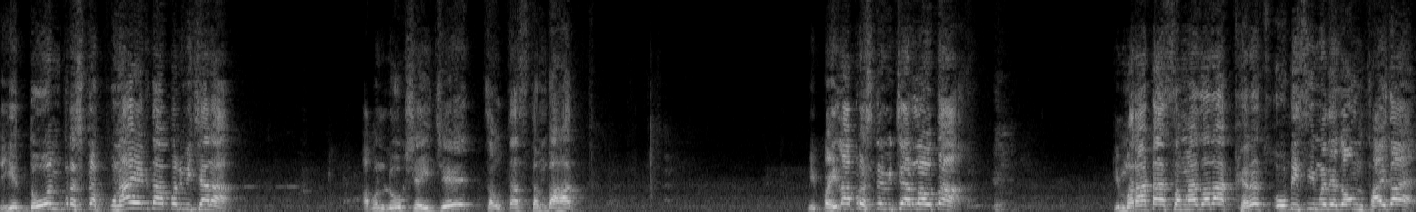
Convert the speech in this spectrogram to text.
की हे दोन प्रश्न पुन्हा एकदा आपण विचारा. आपण लोकशाहीचे चौथा स्तंभ आहात. मी पहिला प्रश्न विचारला होता की मराठा समाजाला खरंच ओबीसी मध्ये जाऊन फायदा आहे?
